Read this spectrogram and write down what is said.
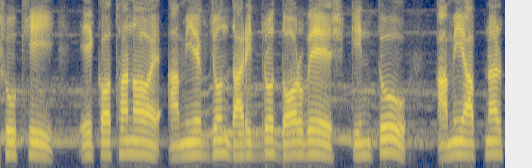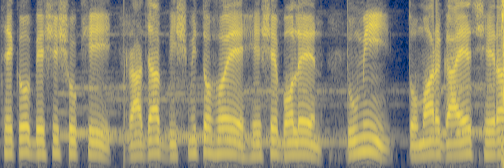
সুখী। এ কথা নয়, আমি একজন দারিদ্র দরবেশ, কিন্তু আমি আপনার থেকেও বেশি সুখী। রাজা বিস্মিত হয়ে হেসে বলেন, তুমি তোমার গায়ে সেরা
